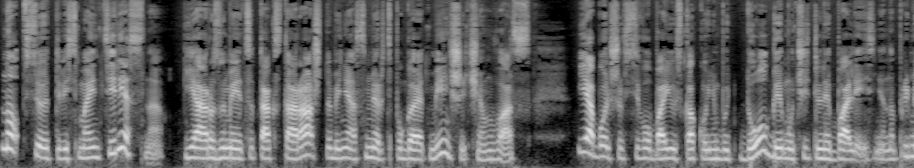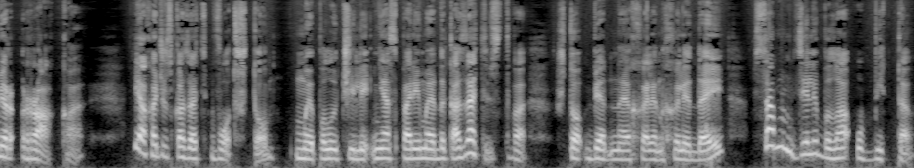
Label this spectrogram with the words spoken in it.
Но все это весьма интересно. Я, разумеется, так стара, что меня смерть пугает меньше, чем вас. Я больше всего боюсь какой-нибудь долгой и мучительной болезни, например, рака. Я хочу сказать вот что. Мы получили неоспоримое доказательство, что бедная Хелен Холидей в самом деле была убита.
